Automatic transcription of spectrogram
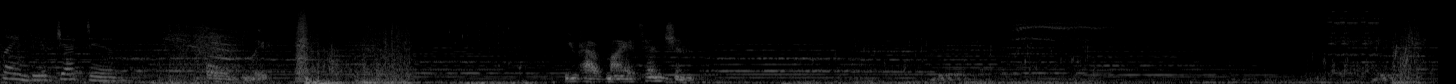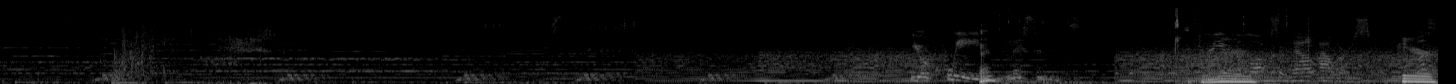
claim the objective. boldly. You have my attention. Your queen Okay. listens. Three of the there, locks are now ours. We Here.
